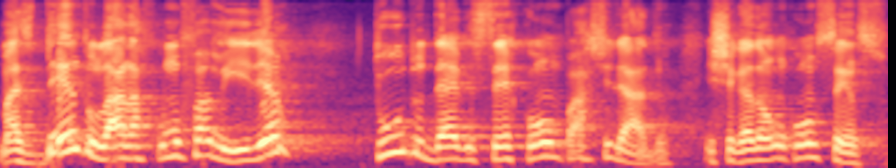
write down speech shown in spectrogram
Mas dentro lá, como família, tudo deve ser compartilhado e chegado a um consenso.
